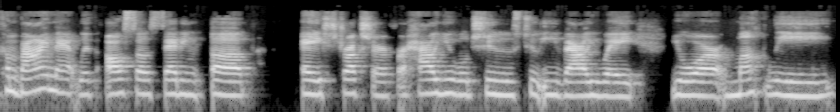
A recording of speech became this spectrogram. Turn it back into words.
Combine that with also setting up a structure for how you will choose to evaluate your monthly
